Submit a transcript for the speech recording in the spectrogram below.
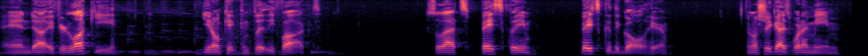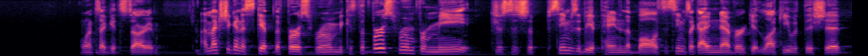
and uh, if you're lucky, you don't get completely fucked. So that's basically, basically the goal here. And I'll show you guys what I mean once I get started. I'm actually going to skip the first room because the first room for me just is, seems to be a pain in the balls. It seems like I never get lucky with this shit.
